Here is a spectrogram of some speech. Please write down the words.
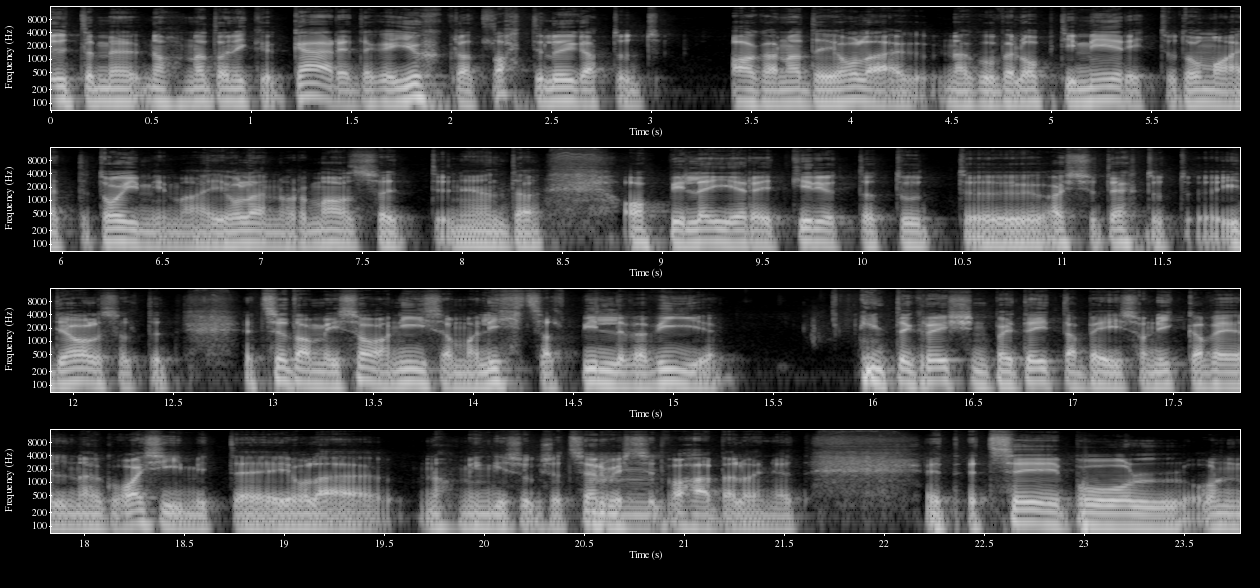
ütleme noh, nad on ikka kääridega jõhkralt lahti lõigatud aga nad ei ole nagu veel optimeeritud omaette toimima, ei ole normaalseid nii-öelda API layer eid kirjutatud, asju tehtud ideaalselt, et. et seda me ei saa niisama lihtsalt pilve viia integration by database on ikka veel nagu asi, mitte ei ole noh, mingisugused service'id mm. vahepeal on ju, et. et, et see pool on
